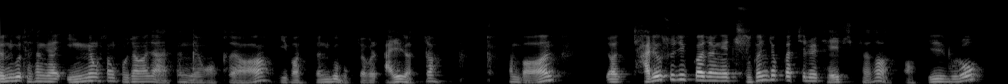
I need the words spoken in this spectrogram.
연구 대상자의 익명성 보장하지 않았다는 내용 없어요. 2번 연구 목적을 알렸죠. 3번 연- 자료 수집 과정에 주관적 가치를 개입시켜서 어, 일부러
